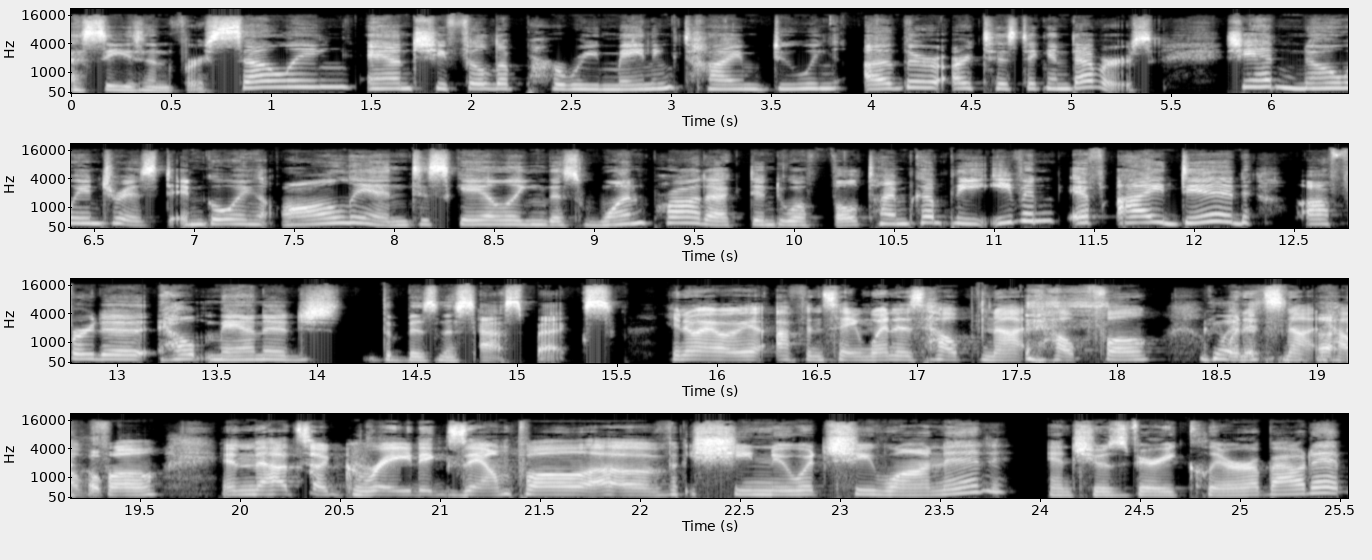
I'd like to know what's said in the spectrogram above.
a season for selling, and she filled up her remaining time doing other artistic endeavors. She had no interest in going all in to scaling this one product into a full time company, even if I did offer to help manage the business aspects. You know, I often say, when is help not helpful? when, when, it's, it's not, not helpful. helpful. And that's a great example of she knew what she wanted and she was very clear about it.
